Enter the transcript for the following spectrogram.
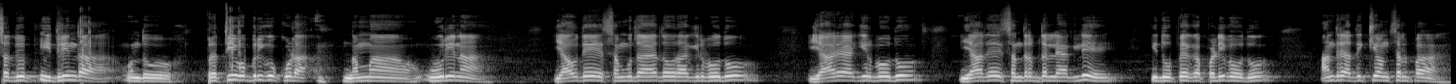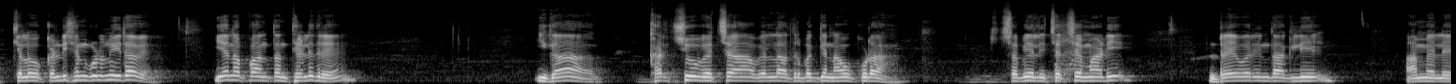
ಸದು ಇದರಿಂದ ಒಂದು ಪ್ರತಿಯೊಬ್ಬರಿಗೂ ಕೂಡ ನಮ್ಮ ಊರಿನ ಯಾವುದೇ ಸಮುದಾಯದವರಾಗಿರ್ಬೋದು, ಯಾರೇ ಆಗಿರ್ಬೋದು, ಯಾವುದೇ ಸಂದರ್ಭದಲ್ಲೇ ಆಗಲಿ ಇದು ಉಪಯೋಗ ಪಡಿಬೋದು ಅಂದರೆ ಅದಕ್ಕೆ ಒಂದು ಸ್ವಲ್ಪ ಕೆಲವು ಕಂಡೀಷನ್ಗಳೂ ಇದ್ದಾವೆ ಏನಪ್ಪ ಅಂತಂತ ಹೇಳಿದರೆ, ಈಗ ಖರ್ಚು ವೆಚ್ಚ ಅವೆಲ್ಲ ಅದ್ರ ಬಗ್ಗೆ ನಾವು ಕೂಡ ಸಭೆಯಲ್ಲಿ ಚರ್ಚೆ ಮಾಡಿ ಡ್ರೈವರಿಂದಾಗಲಿ ಆಮೇಲೆ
